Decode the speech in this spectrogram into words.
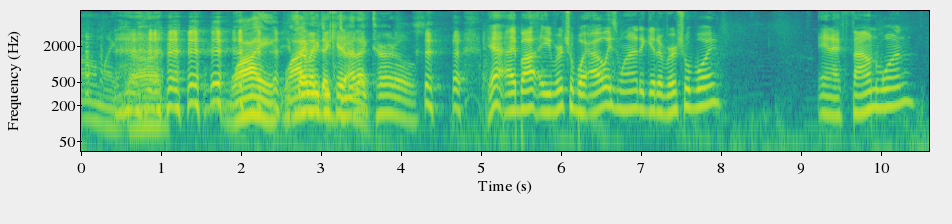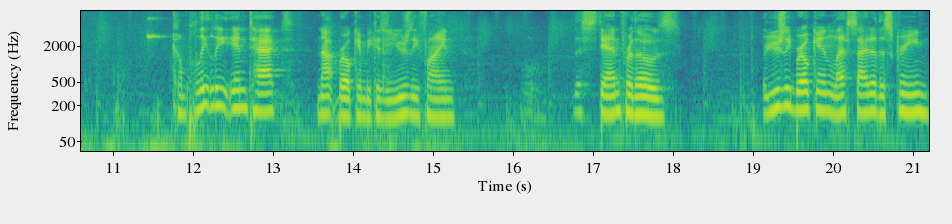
Oh my god! Why? You Why would like you kid. do I that? like turtles. yeah, I bought a Virtual Boy. I always wanted to get a Virtual Boy, and I found one completely intact, not broken, because you usually find the stand for those are usually broken. Left side of the screen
